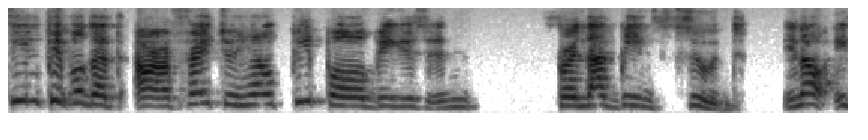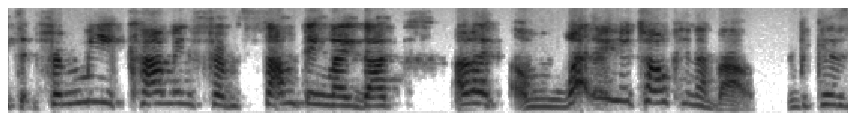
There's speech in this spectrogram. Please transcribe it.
seen people that are afraid to help people because for not being sued you know, it's for me coming from something like that. I'm like, what are you talking about? Because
